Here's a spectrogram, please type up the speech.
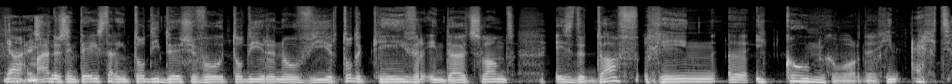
Ja, hij Maar dus in tegenstelling tot die Deux Chevaux, tot die Renault 4, tot de Kever in Duitsland, is de DAF geen eh, icoon geworden. Geen echt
